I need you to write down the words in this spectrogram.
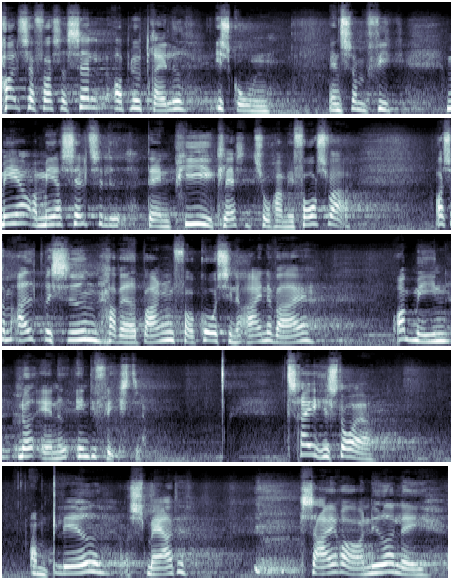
holdt sig for sig selv og blev drillet i skolen, men som fik mere og mere selvtillid, da en pige i klassen tog ham i forsvar, og som aldrig siden har været bange for at gå sine egne veje og mene noget andet end de fleste. Tre historier om glæde og smerte, sejre og nederlag,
